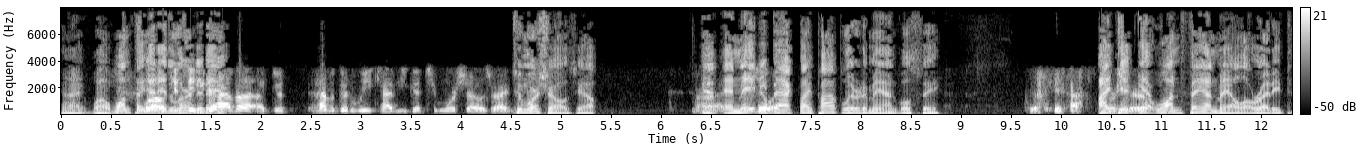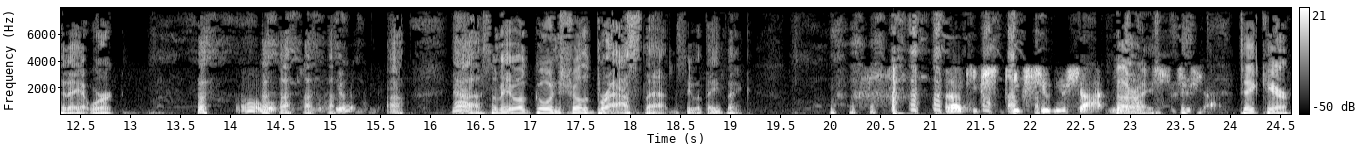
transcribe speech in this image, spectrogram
All right. Well, one thing well, I didn't learn today. to have a, a good have a good week. Have you got two more shows, right? Two more shows. Yep. and, and maybe Chilling. back by popular demand. We'll see. yeah, I did sure. get one fan mail already today at work. Oh, well, good. Oh, yeah, so maybe I'll go and show the brass that and see what they think. Uh, keep keep shooting your shot. you All know, right. shoot your shot. Take care.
